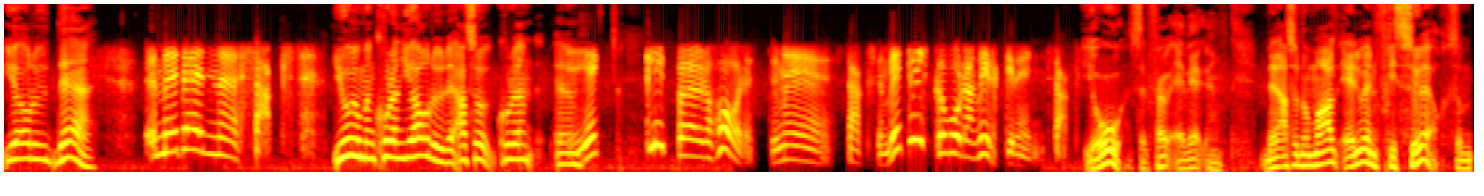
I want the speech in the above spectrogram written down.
gjør du det? Med en uh, saks. Jo, jo, men hvordan gjør du det? Altså, hvordan... eh, Jeg klipper håret med saksen. Vet du ikke hvordan virker en saks? Jo, selvfølgelig. Men altså, normalt er det jo en frisør som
